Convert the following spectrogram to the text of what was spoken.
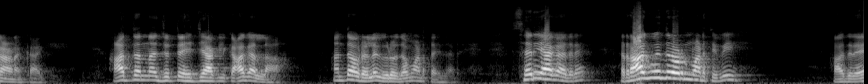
ಕಾರಣಕ್ಕಾಗಿ. ಆತನ ಜೊತೆ ಹೆಜ್ಜೆ ಹಾಕ್ಲಿಕ್ಕೆ ಆಗಲ್ಲ ಅಂತ ಅವರೆಲ್ಲ ವಿರೋಧ ಮಾಡ್ತಾ ಇದ್ದಾರೆ. ಸರಿ, ಹಾಗಾದರೆ ರಾಘವೇಂದ್ರ ಅವ್ರನ್ನ ಮಾಡ್ತೀವಿ? ಆದರೆ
